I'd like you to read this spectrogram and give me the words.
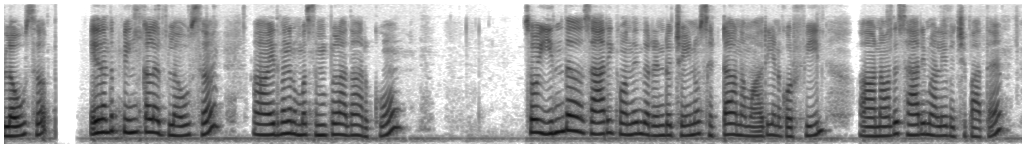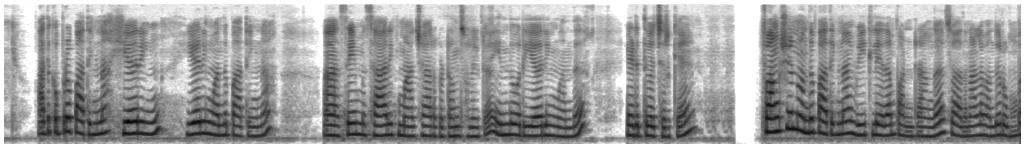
ப்ளவுஸு இது வந்து பிங்க் கலர் ப்ளவுஸு இது வந்து ரொம்ப சிம்பிளாக தான் இருக்கும். ஸோ இந்த சாரீக்கு வந்து இந்த ரெண்டு செயினும் செட் ஆன மாதிரி எனக்கு ஒரு ஃபீல் நான் வந்து ஸாரீ மேலேயே வச்சு பார்த்தேன். அதுக்கப்புறம் பார்த்தீங்கன்னா ஹியரிங் இயரிங் வந்து பார்த்தீங்கன்னா சேம் ஸாரீக்கு மேட்சாக இருக்கட்டும்னு சொல்லிட்டு இந்த ஒரு இயரிங் வந்து எடுத்து வச்சுருக்கேன். ஃபங்க்ஷன் வந்து பார்த்திங்கன்னா வீட்டிலே தான் பண்ணுறாங்க ஸோ அதனால் வந்து ரொம்ப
